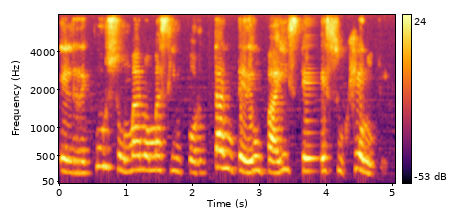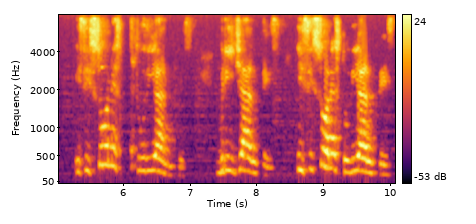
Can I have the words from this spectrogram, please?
el recurso humano más importante de un país, que es su gente. Y si son estudiantes brillantes, y si son estudiantes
